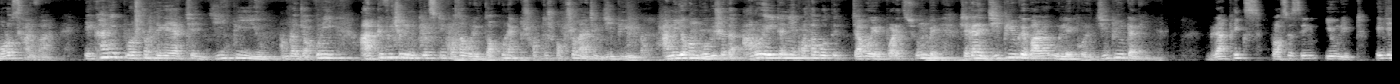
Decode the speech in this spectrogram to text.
বড় সার্ভার। এখানেই প্রশ্ন থেকে যাচ্ছে জিপিইউ আমরা যখনই আর্টিফিশিয়াল ইন্টেলিজেন্স নিয়ে কথা বলি, তখন একটা শব্দ সবসময় আছে জিপিইউ আমি যখন ভবিষ্যতে আরও এইটা নিয়ে কথা বলতে যাব, এরপরে শুনবে, সেখানে জিপিইউকে বারবার উল্লেখ করে। জিপিইউটা কি? গ্রাফিক্স প্রসেসিং ইউনিট এই যে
